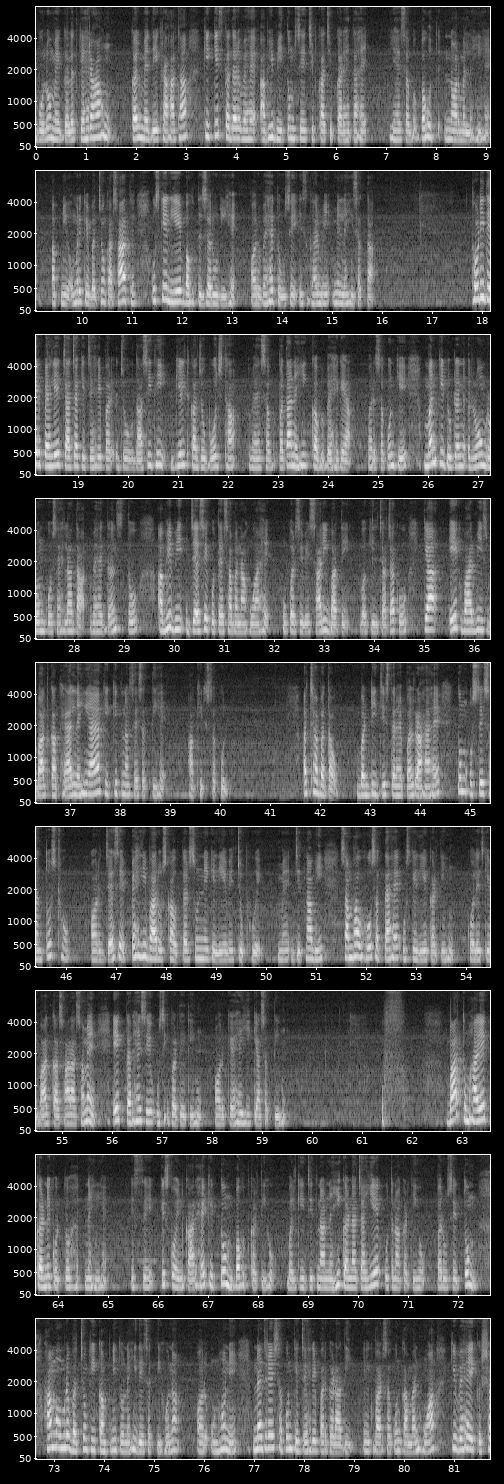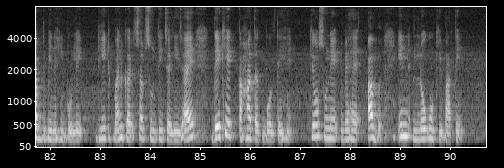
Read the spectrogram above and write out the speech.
बोलो, मैं गलत कह रहा हूँ? कल मैं देख रहा था कि किस कदर वह अभी भी तुमसे चिपका चिपका रहता है। यह सब बहुत नॉर्मल नहीं है। अपनी उम्र के बच्चों का साथ उसके लिए बहुत ज़रूरी है और वह तो उसे इस घर में मिल नहीं सकता। थोड़ी देर पहले चाचा के चेहरे पर जो उदासी थी, गिल्ट का जो बोझ था, वह सब पता नहीं कब बह गया, पर शकुन के मन की टूटन रोम रोम को सहलाता वह दंश तो अभी भी जैसे को तैसा बना हुआ है। ऊपर से वे सारी बातें, वकील चाचा को, क्या एक बार भी इस बात का ख्याल नहीं आया कि कितना सह सकती है? आखिर शकुन। अच्छा बताओ, बंटी जिस तरह पल रहा है, तुम उससे संतुष्ट हो? और जैसे पहली बार उसका उत्तर सुनने के लिए वे चुप हुए, मैं जितना भी संभव हो सकता है उसके लिए करती हूँ। कॉलेज के बाद का सारा समय एक तरह से उसी पर देती हूँ, और कह ही क्या सकती हूँ। बात तुम्हारे करने को तो नहीं है। इससे किसको इनकार है कि तुम बहुत करती हो? बल्कि जितना नहीं करना चाहिए, उतना करती हो। पर उसे तुम, हम उम्र बच्चों की कंपनी तो नहीं दे सकती हो ना? और उन्होंने नज़रें शकुन के चेहरे पर गड़ा दी। एक बार शकुन का मन हुआ कि वह एक शब्द भी नहीं बोले। ढीठ बनकर सब सुनती चली जाए। देखे कहाँ तक बोलते हैं। क्यों सुने वह अब इन लोगों की बातें?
